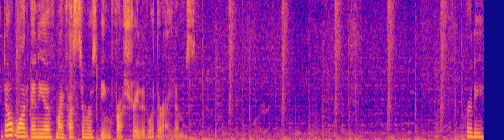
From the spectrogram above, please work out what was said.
I don't want any of my customers being frustrated with their items. Pretty.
